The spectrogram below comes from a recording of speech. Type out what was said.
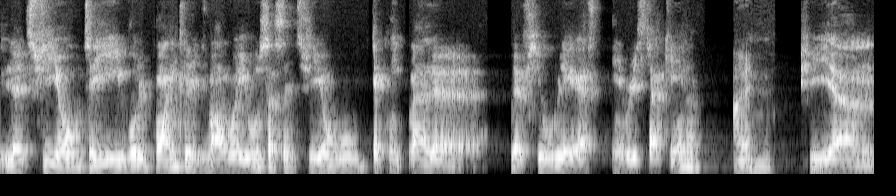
le tuyau, tu sais, il vous le pointe, là, il dit, m'envoyer où? Ça, c'est le tuyau où techniquement le, le fuel est, rest- est restocké. Là. Ouais. Puis euh,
